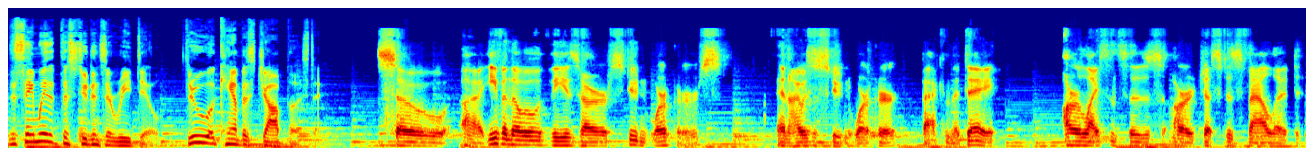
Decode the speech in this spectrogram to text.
the same way that the students at Reed do, through a campus job posting. So uh, even though these are student workers, and I was a student worker back in the day, our licenses are just as valid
